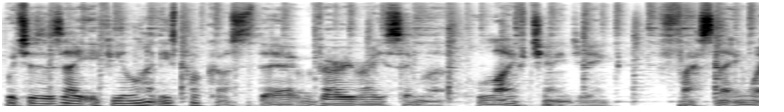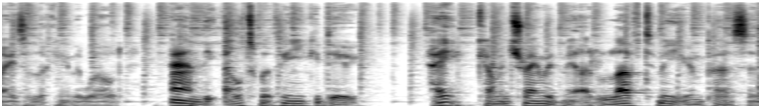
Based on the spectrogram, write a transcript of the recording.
which, as I say, if you like these podcasts, they're very, very similar, life changing, fascinating ways of looking at the world. And the ultimate thing you could do hey, come and train with me. I'd love to meet you in person.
